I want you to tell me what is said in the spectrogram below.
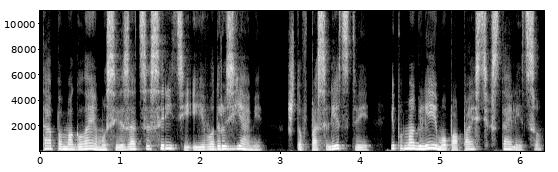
Та помогла ему связаться с Рити и его друзьями, что впоследствии и помогли ему попасть в столицу.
